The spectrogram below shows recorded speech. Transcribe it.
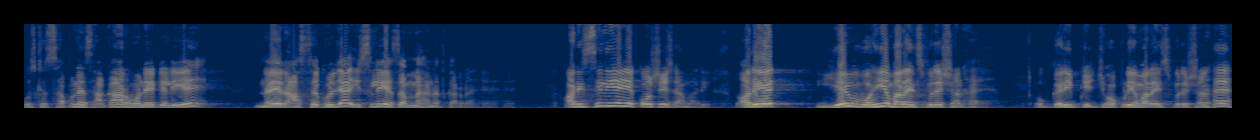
उसके सपने साकार होने के लिए नए रास्ते खुल जाए, इसलिए सब मेहनत कर रहे हैं। और इसीलिए ये कोशिश है हमारी। और एक ये वही हमारा इंस्पिरेशन है। वो गरीब की झोपड़ी हमारा इंस्पिरेशन है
